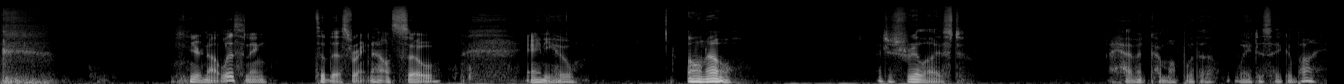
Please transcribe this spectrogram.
You're not listening to this right now. So, anywho. Oh no. I just realized I haven't come up with a way to say goodbye.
